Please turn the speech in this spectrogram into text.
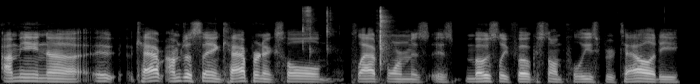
I mean, uh, Cap. I'm just saying Kaepernick's whole platform is is mostly focused on police brutality.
